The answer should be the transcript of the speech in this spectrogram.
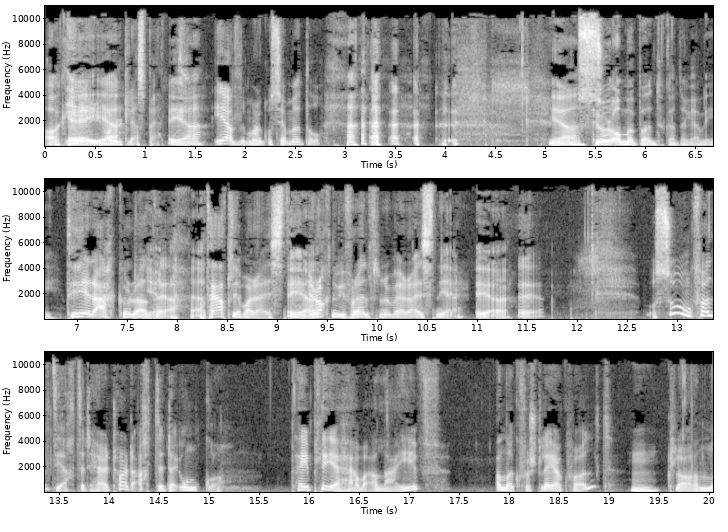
Okej, okay, ja. Ordentligt spänt. Ja. Jag hade man gått samma då. Ja, så tur om på kan tänka vi. Det är akkurat det. Att jag alltid var rejst. Jag räknar vi föräldrarna var reist ner. Ja. ja. Och så följde jag efter det här, tar det efter det unga. De plejer här var alive, annan först leja kvöld, mm. klockan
